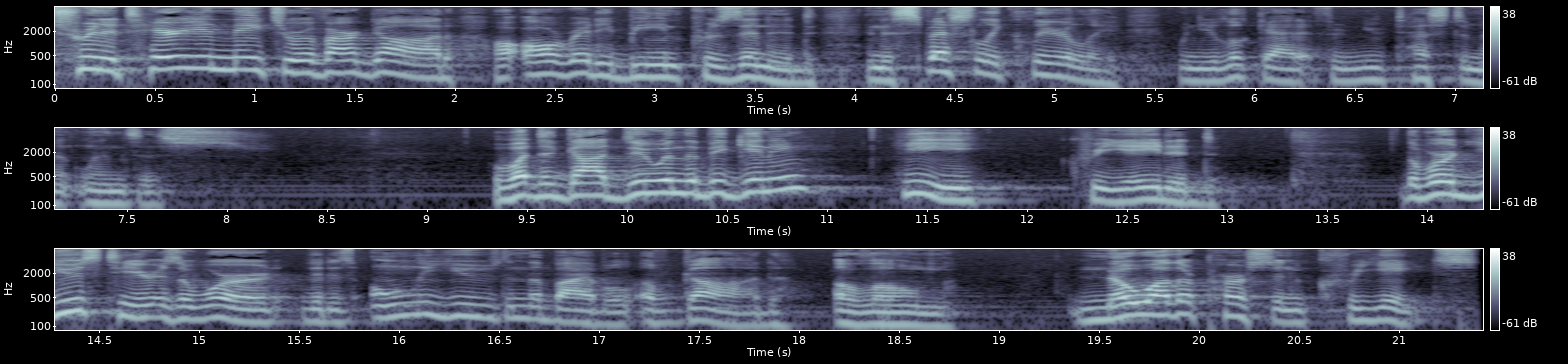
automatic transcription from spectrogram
Trinitarian nature of our God are already being presented, and especially clearly when you look at it through New Testament lenses. What did God do in the beginning? He created. The word used here is a word that is only used in the Bible of God alone. No other person creates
